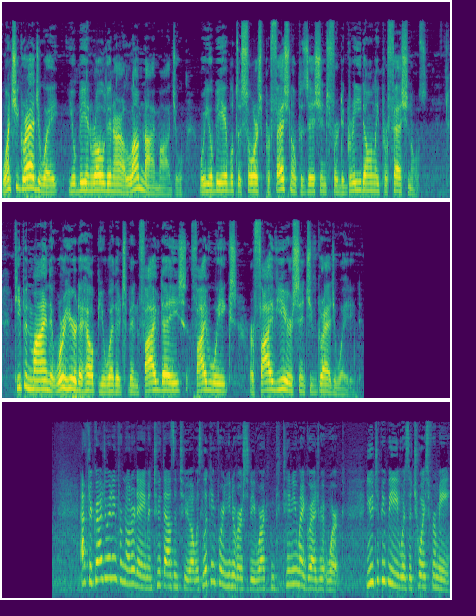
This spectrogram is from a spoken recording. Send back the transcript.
Once you graduate, you'll be enrolled in our alumni module, where you'll be able to source professional positions for degreed-only professionals. Keep in mind that we're here to help you whether it's been five days, five weeks, or five years since you've graduated. After graduating from Notre Dame in 2002, I was looking for a university where I can continue my graduate work. UTPB was a choice for me.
